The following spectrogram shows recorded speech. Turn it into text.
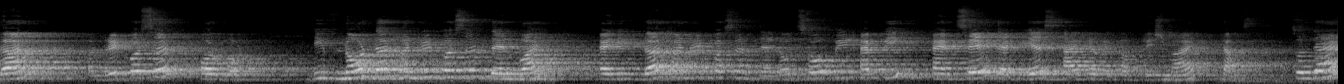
done 100% or what. If not done 100% then why? And if done 100% then also feel happy and say that yes I have accomplished my task. So that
